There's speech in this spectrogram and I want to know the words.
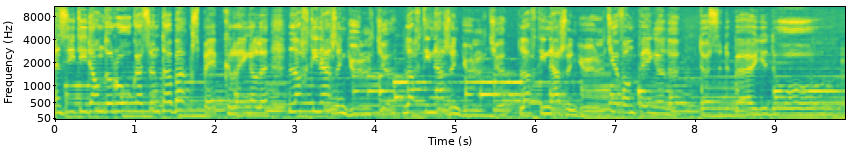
En ziet hij dan de rook uit zijn tabakspijp kringelen. Lacht hij naar zijn jultje, lacht hij naar zijn jultje. Lacht hij naar zijn jultje van pingelen tussen de buien door.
